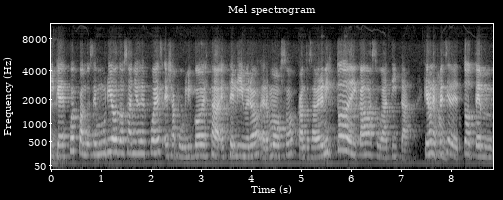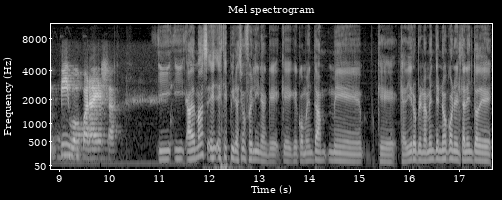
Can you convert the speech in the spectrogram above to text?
y que después cuando se murió, dos años después, ella publicó esta, este libro hermoso, Cantos a Berenice, todo dedicado a su gatita, que era una especie de tótem vivo para ella. Y, además, e, esta inspiración felina que, que, comentas, me, que, adhiero plenamente, no con el talento de,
